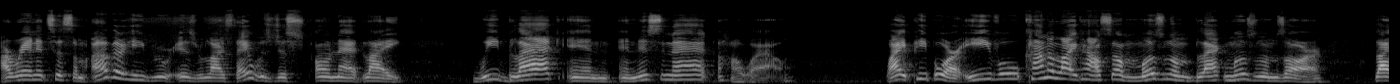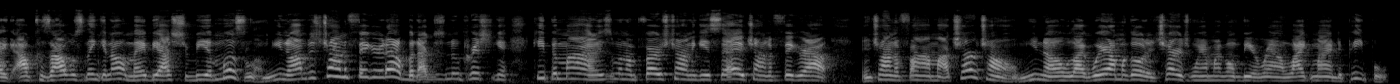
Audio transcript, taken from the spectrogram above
I ran into some other Hebrew Israelites. They was just on that, like, we black and, and this and that. Oh, wow white people are evil, kind of like how some Muslim black Muslims are. Like, because I, I, was thinking, oh, maybe I should be a Muslim. You know, I'm just trying to figure it out. But I just knew Christian. Keep in mind, this is when I'm first trying to get saved, trying to figure out and trying to find my church home. You know, like where I'm gonna go to church, where am I gonna be around like-minded people?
